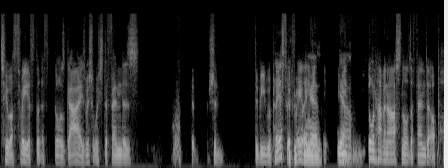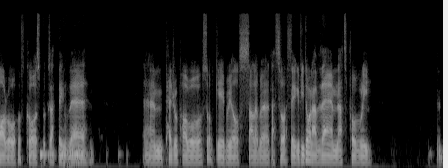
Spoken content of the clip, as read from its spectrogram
two or three of, the, of those guys, which which defenders should to be replaced with really? bring If in? Yeah. you don't have an Arsenal defender or Porro, of course, because I think they're um Pedro Porro, sort of Gabriel Saliba, that sort of thing. If you don't have them, that's probably the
